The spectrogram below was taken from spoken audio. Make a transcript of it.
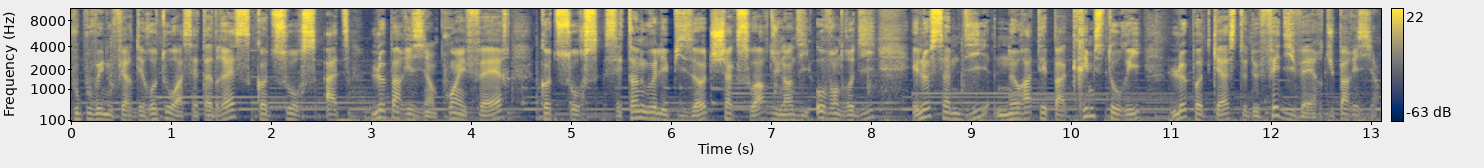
Vous pouvez nous faire des retours à cette adresse codesource at leparisien.fr. Code Source, c'est un nouvel épisode chaque soir du lundi au vendredi. Et le samedi, ne ratez pas Crime Story, le podcast de faits divers du Parisien.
